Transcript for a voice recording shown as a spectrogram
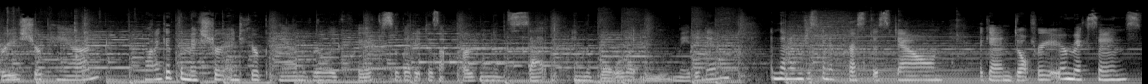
grease your pan want to get the mixture into your pan really quick so that it doesn't harden and set in the bowl that you made it in. And then I'm just going to press this down. Again, don't forget your mix-ins.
